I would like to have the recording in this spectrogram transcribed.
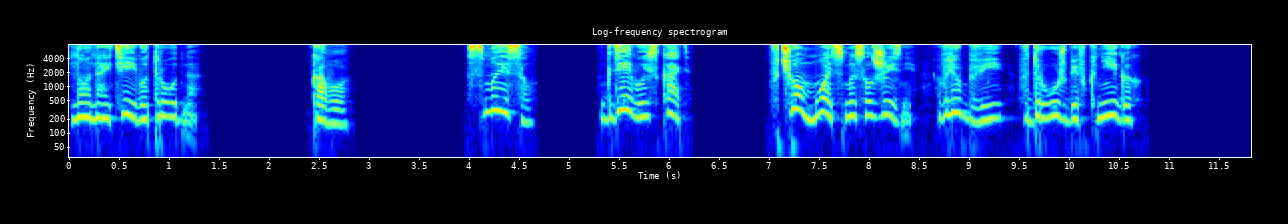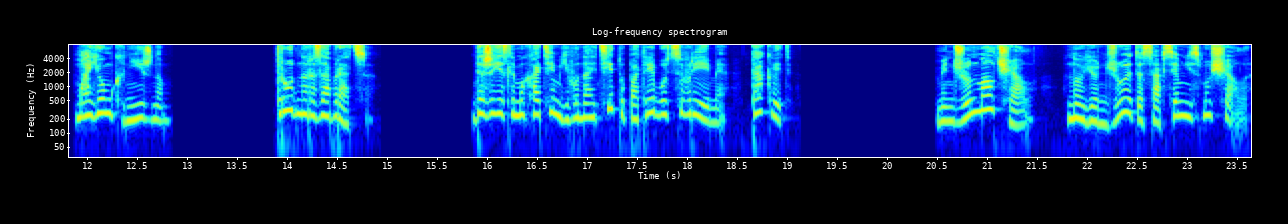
Но найти его трудно. Кого? Смысл. Где его искать? В чем мой смысл жизни? В любви, в дружбе, в книгах, моем книжном. Трудно разобраться. Даже если мы хотим его найти, то потребуется время, так ведь?» Минджун молчал, но Юнджу это совсем не смущало,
